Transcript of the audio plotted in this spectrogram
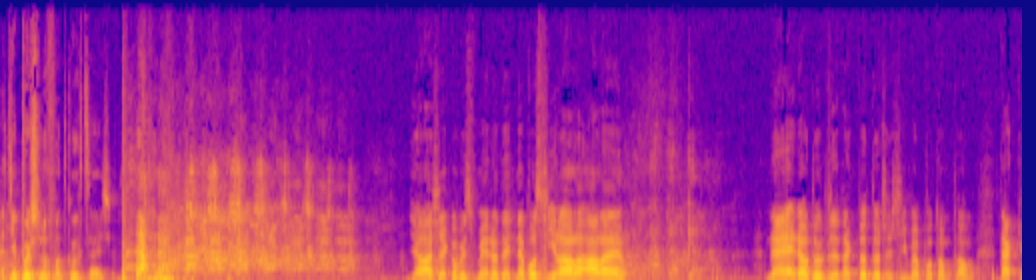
Já ti pošlu fotku, chceš? Děláš, jako bys mi je doteď neposílal, ale... Ne, no dobře, tak to dořešíme potom tom. Tak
